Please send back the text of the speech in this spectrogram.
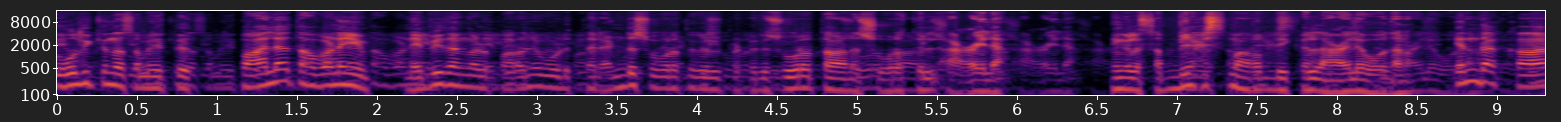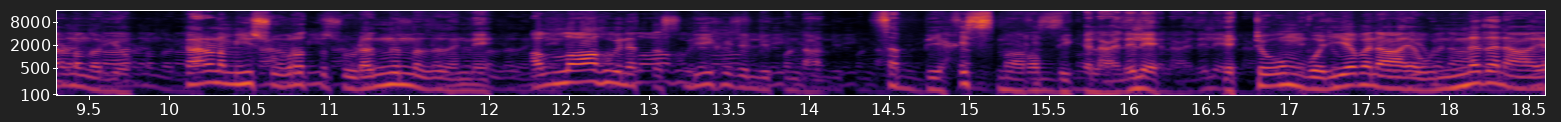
ചോദിക്കുന്ന സമയത്ത് പല തവണയും നബിതങ്ങൾ പറഞ്ഞു കൊടുത്ത രണ്ട് സൂറത്തുകളിൽപ്പെട്ട ഒരു സൂറത്താണ് സൂറത്തുൽ അഅല. നിങ്ങൾ സബ്യഹസ്മ റബ്ബിക്കൽ ആല ഓതണം. എന്താ കാരണം എന്നറിയോ കാരണം ഈ സൂറത്ത് തുടങ്ങുന്നത് തന്നെ അള്ളാഹുവിനെ തസ്ബീഹ് ചൊല്ലിക്കൊണ്ടാണ്. ഏറ്റവും വലിയവനായ ഉന്നതനായ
